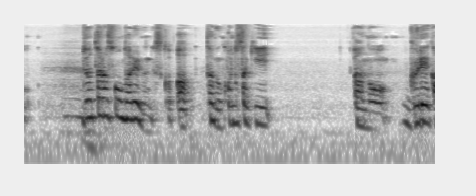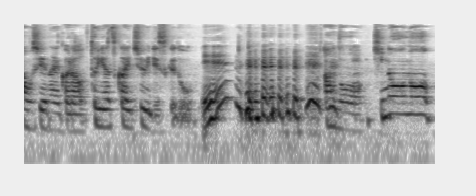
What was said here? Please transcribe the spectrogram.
う。どうやったらそうなれるんですか？あ、多分この先、あの、グレーかもしれないから取り扱い注意ですけど、え？あの、昨日の、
